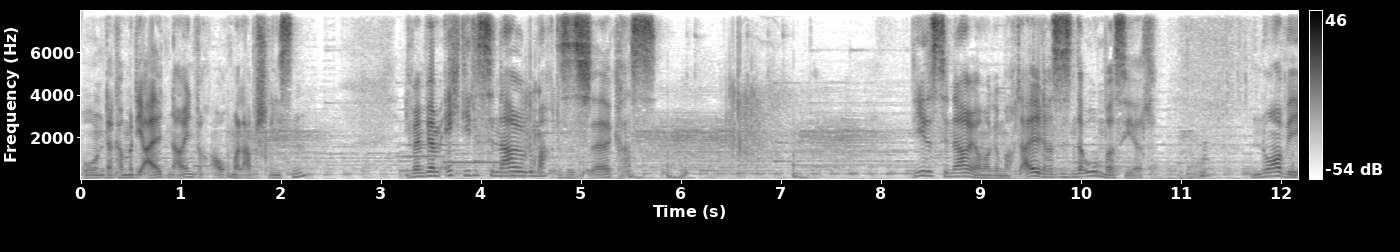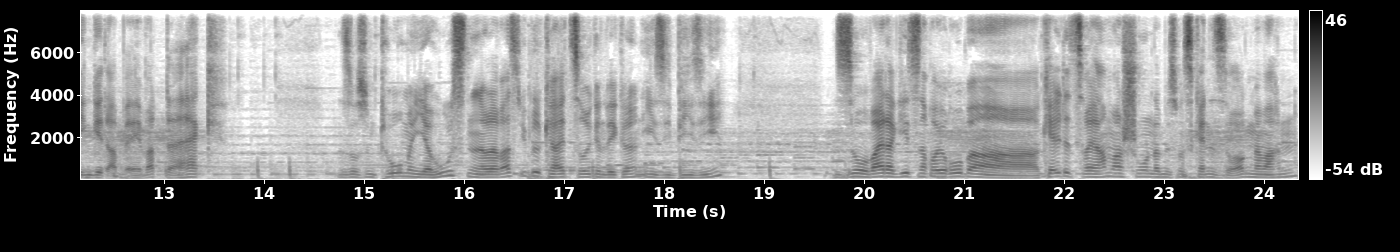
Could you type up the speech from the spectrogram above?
Und da kann man die alten einfach auch mal abschließen. Ich meine, wir haben echt jedes Szenario gemacht. Das ist äh, krass. Jedes Szenario haben wir gemacht. Alter, was ist denn da oben passiert? Norwegen geht ab, ey. What the heck? So, Symptome hier. Husten oder was? Übelkeit zurückentwickeln. Easy peasy. So, weiter geht's nach Europa. Kälte 2 haben wir schon. Da müssen wir uns keine Sorgen mehr machen.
